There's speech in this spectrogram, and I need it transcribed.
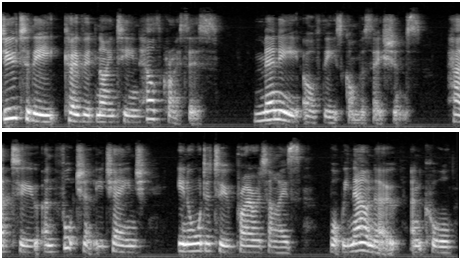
Due to the COVID 19 health crisis, many of these conversations had to unfortunately change in order to prioritise what we now know and call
